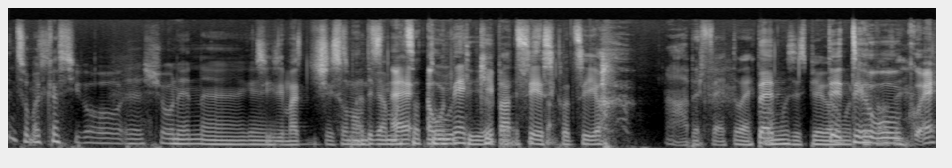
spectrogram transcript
insomma, il classico eh, shonen eh, che... Sì, sì, ma ci sono ma un, devi è ammazzare un tutti, necchi vabbè, ci pazzesco, zio. Ah, perfetto, ecco, Te- come si spiega Tette molte cose. ovunque.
